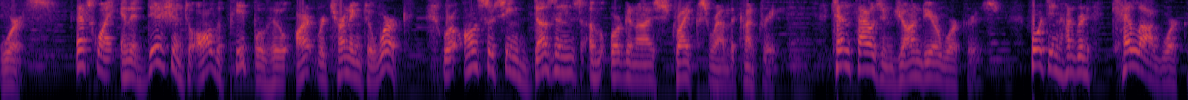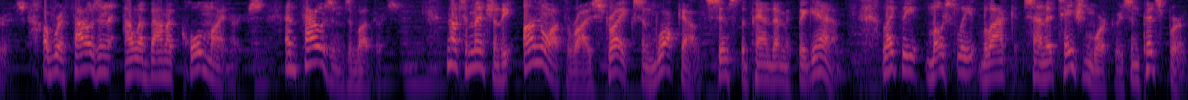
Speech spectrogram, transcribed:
worse. That's why, in addition to all the people who aren't returning to work, we're also seeing dozens of organized strikes around the country. 10,000 John Deere workers, 1,400 Kellogg workers, over 1,000 Alabama coal miners, and thousands of others. Not to mention the unauthorized strikes and walkouts since the pandemic began, like the mostly black sanitation workers in Pittsburgh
